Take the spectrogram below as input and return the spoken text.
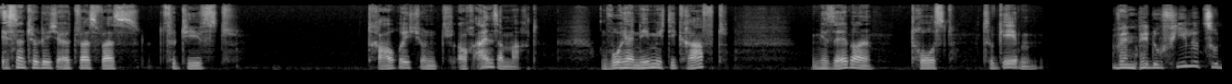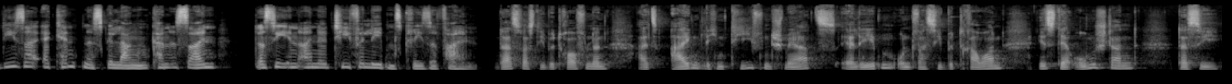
ist natürlich etwas, was zutiefst traurig und auch einsam macht. Und woher nehme ich die Kraft, mir selber Trost zu geben? Wenn Pädophile zu dieser Erkenntnis gelangen, kann es sein, dass sie in eine tiefe Lebenskrise fallen. Das, was die Betroffenen als eigentlichen tiefen Schmerz erleben und was sie betrauern, ist der Umstand, dass sie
